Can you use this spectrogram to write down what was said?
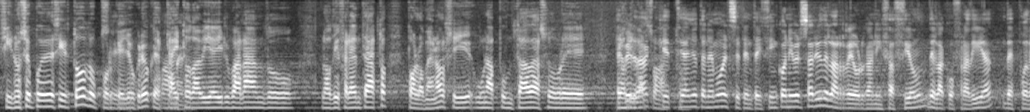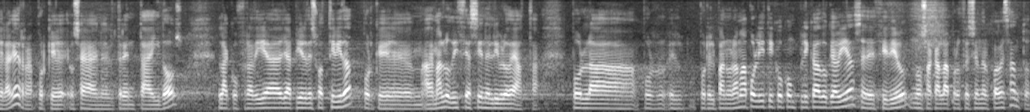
si no se puede decir todo, porque yo creo que estáis todavía hilvanando los diferentes actos, por lo menos sí unas puntadas sobre es verdad que este año tenemos el 75 aniversario de la reorganización de la cofradía después de la guerra, porque, o sea, en el 32 la cofradía ya pierde su actividad, porque además lo dice así en el libro de actas. Por, la, por, el, por el panorama político complicado que había, se decidió no sacar la procesión del Jueves Santo.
